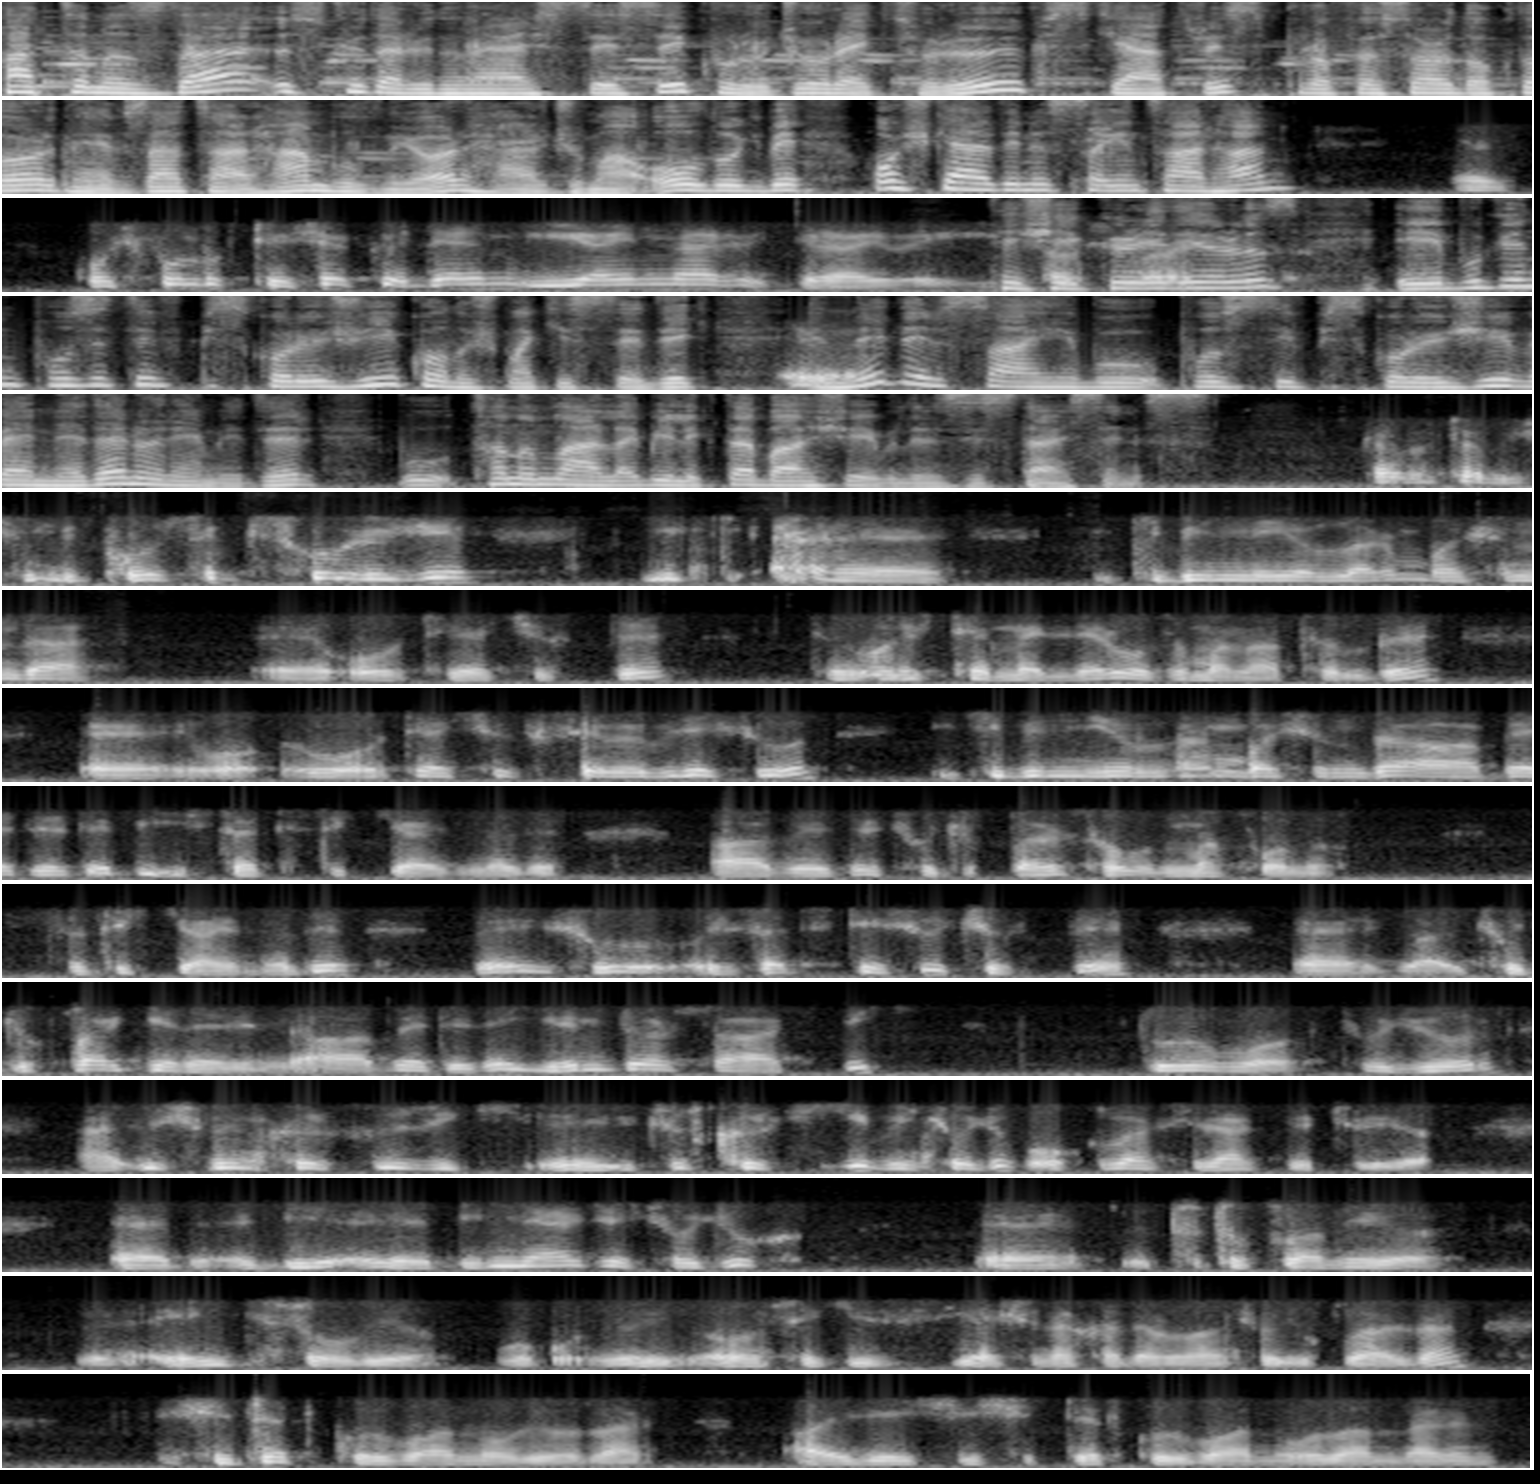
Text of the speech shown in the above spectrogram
Hattımızda Üsküdar Üniversitesi kurucu rektörü, psikiyatrist Profesör Doktor Nevzat Tarhan bulunuyor. Her cuma olduğu gibi hoş geldiniz Sayın Tarhan. Evet. Hoş bulduk. Teşekkür ederim. İyi yayınlar Giray Bey. İyi Teşekkür çalışmalar. ediyoruz. E, bugün pozitif psikolojiyi konuşmak istedik. E, Evet. nedir sahi bu pozitif psikoloji ve neden önemlidir? Bu tanımlarla birlikte başlayabiliriz isterseniz. Tabii tabii. Şimdi pozitif psikoloji ilk 2000'li yılların başında e, ortaya çıktı. Teorik temelleri o zaman atıldı. E, ortaya çıkış sebebi de şu. 2000'li yılların başında ABD'de bir istatistik yayınladı. ABD Çocukları Savunma Fonu istatistik yayınladı ve şu istatistik şu çıktı. E, çocuklar genelinde ABD'de 24 saatlik durumu çocuğun yani 3442 e, 342 bin çocuk okula silah götürüyor. E, bi- e, binlerce çocuk e, tutuklanıyor. E, AIDS oluyor. Bu, e, 18 yaşına kadar olan çocuklardan. Şiddet kurbanı oluyorlar. Aile içi şiddet kurbanı olanların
